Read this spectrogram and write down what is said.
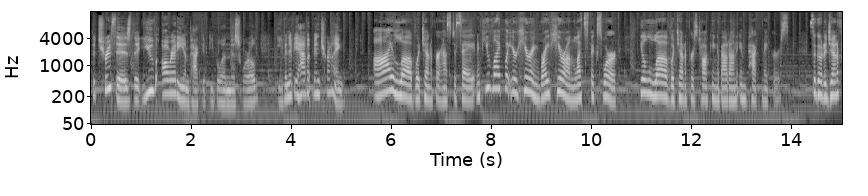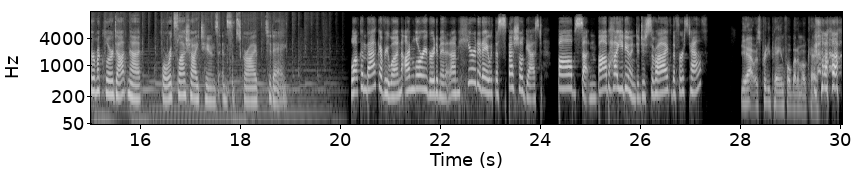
The truth is that you've already impacted people in this world, even if you haven't been trying. I love what Jennifer has to say. And if you like what you're hearing right here on Let's Fix Work, you'll love what Jennifer's talking about on Impact Makers. So go to jennifermcclure.net forward slash iTunes and subscribe today. Welcome back, everyone. I'm Laurie Ruettimann, and I'm here today with a special guest, Bob Sutton. Bob, how you doing? Did you survive the first half? Yeah, it was pretty painful, but I'm okay.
